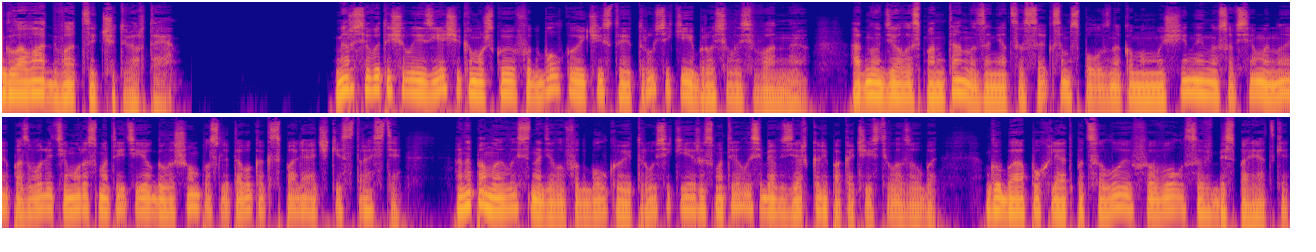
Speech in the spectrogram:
Глава двадцать четвертая. Мерси вытащила из ящика мужскую футболку и чистые трусики и бросилась в ванную. Одно дело спонтанно заняться сексом с полузнакомым мужчиной, но совсем иное — позволить ему рассмотреть ее голышом после того, как спали очки страсти. Она помылась, надела футболку и трусики и рассмотрела себя в зеркале, пока чистила зубы. Губы опухли от поцелуев, волосы в беспорядке.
